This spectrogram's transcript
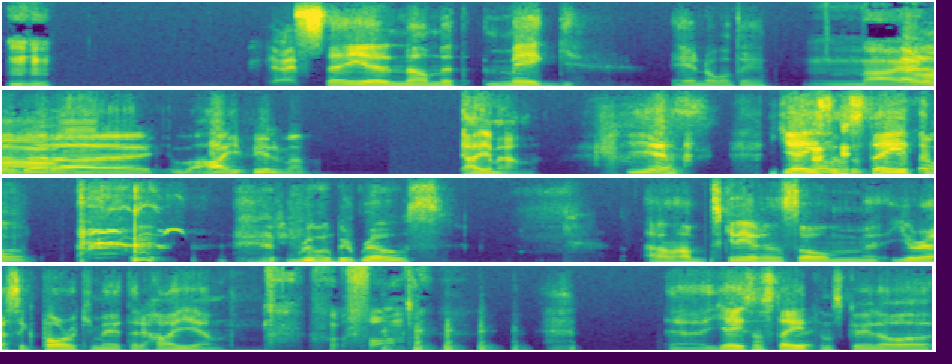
Mhm. Okej. Säger namnet Meg. Är det någonting? Nej. Är det den där uh, hajfilmen? Jajamän. Yes! Jason Statham, Ruby Rose. Han, han beskrev den som Jurassic Park möter hajen. Fan. Eh, Jason Statham ska ju då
